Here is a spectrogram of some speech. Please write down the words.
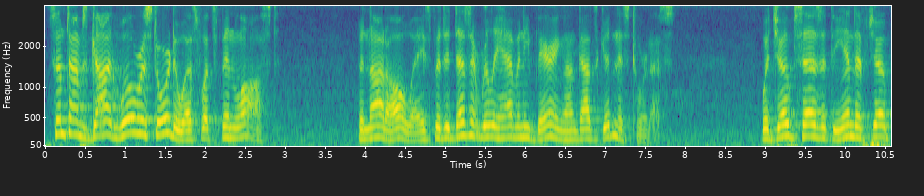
Sometimes God will restore to us what's been lost, but not always, but it doesn't really have any bearing on God's goodness toward us. What Job says at the end of Job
